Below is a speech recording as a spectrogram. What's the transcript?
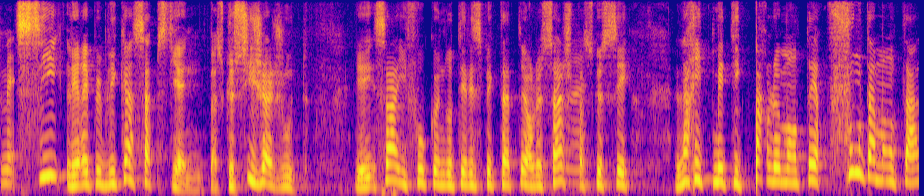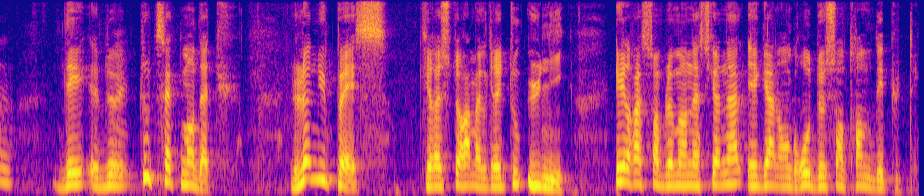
Mais- si les républicains s'abstiennent. Parce que si j'ajoute, et ça, il faut que nos téléspectateurs le sachent, parce que c'est l'arithmétique parlementaire fondamentale des- de toute cette mandature. Le NUPES, qui restera malgré tout uni, et le Rassemblement national égale en gros 230 députés.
